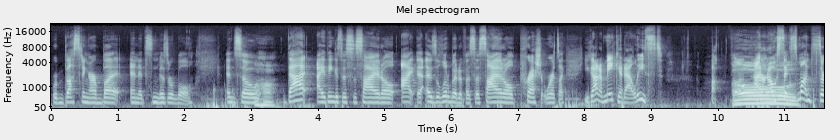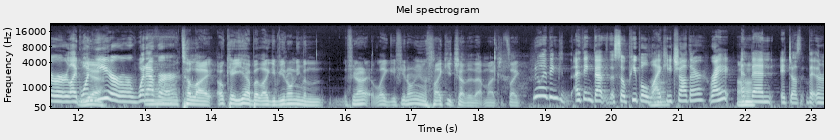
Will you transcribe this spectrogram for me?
We're busting our butt and it's miserable. And so Uh-huh. that I think is a societal I is a little bit of a societal pressure where it's like you got to make it at least uh, I don't know, 6 Oh. months or like 1 Yeah. year or whatever. Oh, to like okay yeah but like if you don't even if you're not like if you don't even like each other that much it's like No, I think I think that so people like each other, right? Uh-huh. And then it doesn't. They're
